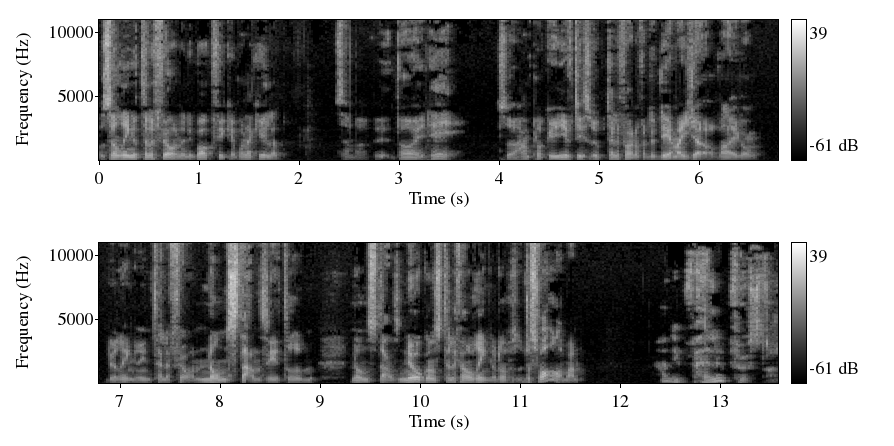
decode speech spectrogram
Och sen ringer telefonen i bakfickan på den här killen. Sen bara, vad är det? Så han plockar ju givetvis upp telefonen för det är det man gör varje gång. Det ringer en telefon någonstans i ett rum. Någonstans. Någons telefon ringer, då, då svarar man. Han är väluppfostrad.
